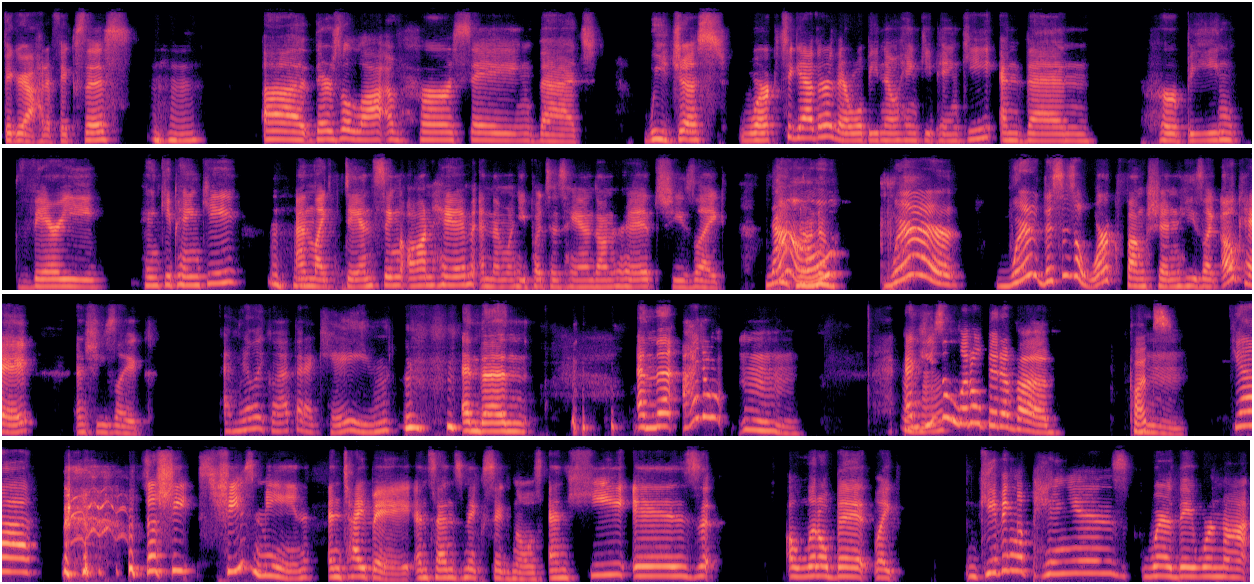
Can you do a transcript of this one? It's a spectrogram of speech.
figure out how to fix this. Mhm. Uh, there's a lot of her saying that we just work together. There will be no hanky panky. And then her being very hanky panky Mhm. and like dancing on him. And then when he puts his hand on her hips, she's like, No, no, no. We're, we're, this is a work function. He's like, okay. And she's like, I'm really glad that I came. And then, and then I don't, mm. and he's Uh-huh. a little bit of a, Putz. hmm, yeah. so she she's mean and type A and sends mixed signals, and he is a little bit like giving opinions where they were not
